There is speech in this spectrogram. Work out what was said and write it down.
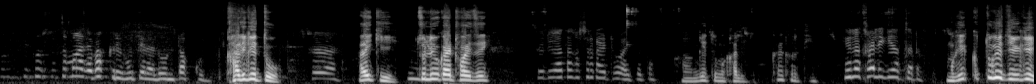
तुमची गोष्टीचं माझ्या भाकरी होते ना दोन टाकून. खाली घे तू. हा. ऐक की चुलीवर काय ठेवायचंय? तरी आता कशाला काय ठेवायचं आता? हा घे तू मग खाली. काय करते? हे ना खाली घ्या तर मग हे तू घेते घे.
